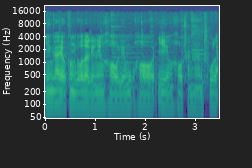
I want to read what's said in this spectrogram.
应该有更多的零零后、零五后、一零后传承人出来。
